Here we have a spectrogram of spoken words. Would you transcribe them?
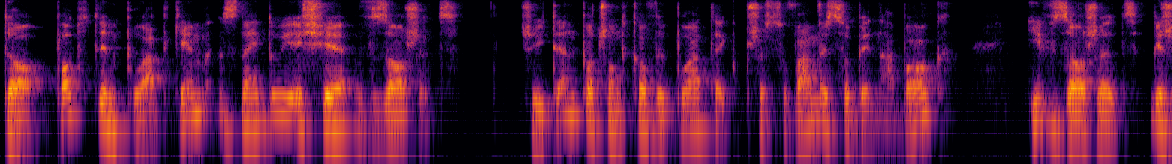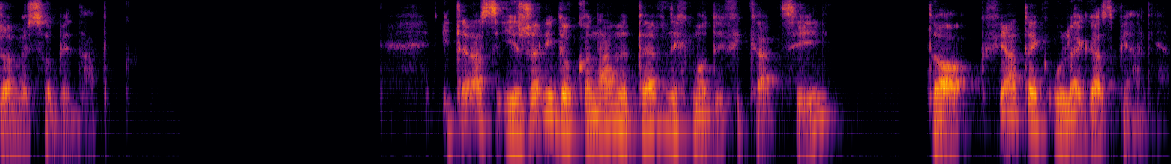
to pod tym płatkiem znajduje się wzorzec. Czyli ten początkowy płatek przesuwamy sobie na bok i wzorzec bierzemy sobie na bok. I teraz, jeżeli dokonamy pewnych modyfikacji, to kwiatek ulega zmianie.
